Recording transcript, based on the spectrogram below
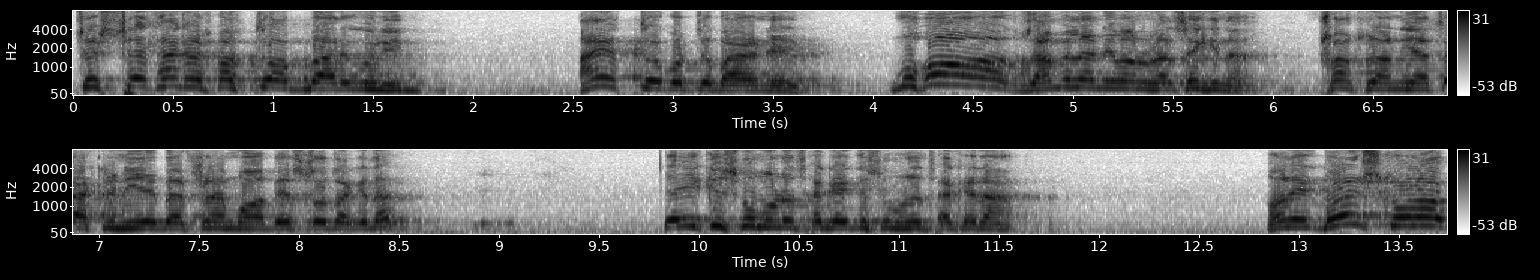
চেষ্টায় থাকা সত্ত্বেও আব্বার এগুলি আয়ত্ত করতে পারে নাই। মহা ঝামেলা নিয়ে মানুষ আছে কিনা? সংসার নিয়ে, চাকরি নিয়ে ব্যবসা নিয়ে মহা ব্যস্ত থাকে না? এই কিছু মনে থাকে, কিছু মনে থাকে না। অনেক বয়স্ক লোক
